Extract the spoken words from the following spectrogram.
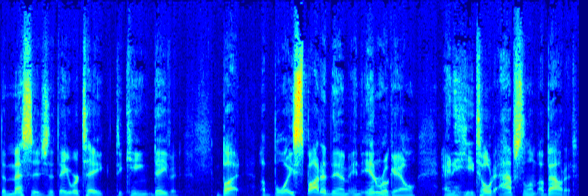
the message that they were take to King David. But a boy spotted them in Enrogel, and he told Absalom about it.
